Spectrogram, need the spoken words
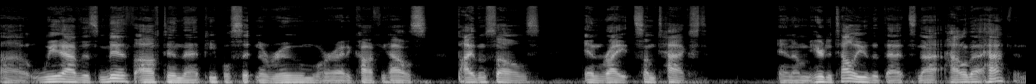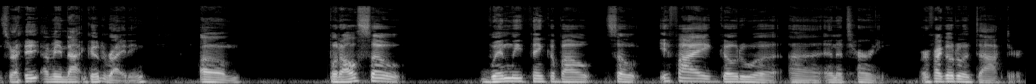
uh, we have this myth often that people sit in a room or at a coffee house by themselves and write some text. And I'm here to tell you that that's not how that happens, right? I mean, not good writing. Um, but also when we think about, so if I go to a, uh, an attorney or if I go to a doctor,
